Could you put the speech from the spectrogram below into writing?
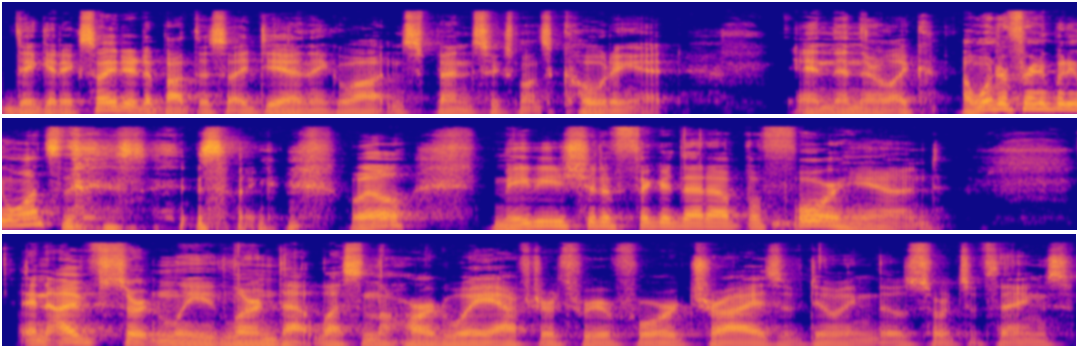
they get excited about this idea and they go out and spend six months coding it. And then they're like, I wonder if anybody wants this. it's like, well, maybe you should have figured that out beforehand. And I've certainly learned that lesson the hard way after three or four tries of doing those sorts of things.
